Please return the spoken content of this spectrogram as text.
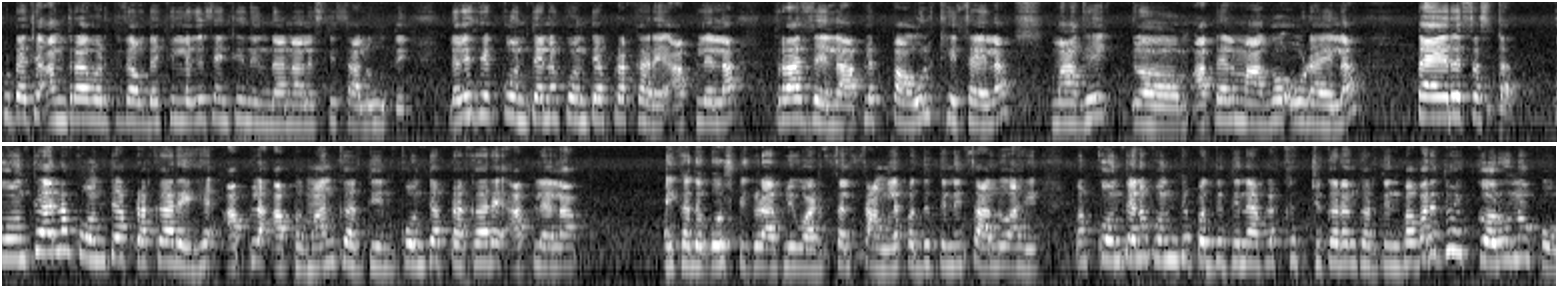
फुटाच्या अंतरावरती जाऊ द्या की लगेच त्यांची निंदा ती चालू होते. लगेच हे कोणत्या ना कोणत्या प्रकारे आपल्याला त्रास द्यायला आपलं पाऊल खेचायला मागे आपल्याला मागं ओढायला तयारच असतात. कोणत्या ना कोणत्या प्रकारे हे आपला अपमान करतील कोणत्या प्रकारे आपल्याला एखाद्या गोष्टीकडे आपली वाटचाल चांगल्या पद्धतीने चालू आहे पण कोणत्या ना कोणत्या पद्धतीने आपलं खच्चीकरण करतील बाबा रे तू हे करू नको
